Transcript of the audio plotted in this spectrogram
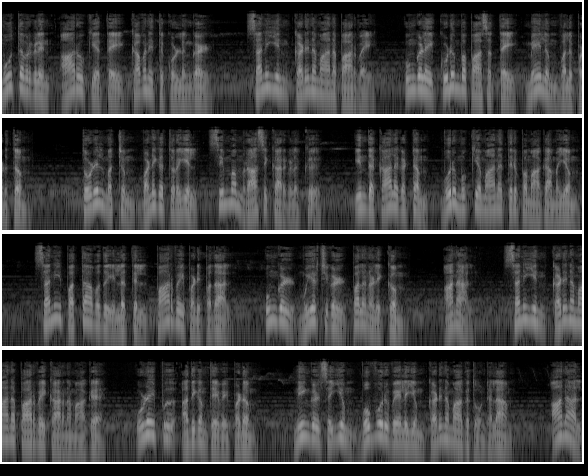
மூத்தவர்களின் ஆரோக்கியத்தை கவனித்துக் கொள்ளுங்கள். சனியின் கடினமான பார்வை உங்களை குடும்ப பாசத்தை மேலும் வலுப்படுத்தும். தொழில் மற்றும் வணிகத்துறையில் சிம்மம் ராசிக்கார்களுக்கு இந்த காலகட்டம் ஒரு முக்கியமான திருப்பமாக அமையும். சனி பத்தாவது இல்லத்தில் பார்வை படிப்பதால் உங்கள் முயற்சிகள் பலனளிக்கும். ஆனால் சனியின் கடினமான பார்வை காரணமாக உழைப்பு அதிகம் தேவைப்படும். நீங்கள் செய்யும் ஒவ்வொரு வேலையும் கடினமாக தோன்றலாம். ஆனால்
